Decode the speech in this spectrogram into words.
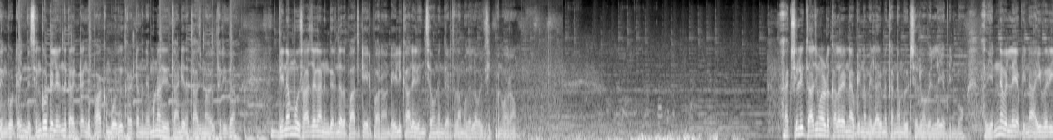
செங்கோட்டை. இந்த செங்கோட்டையிலேருந்து கரெக்டாக இங்கே பார்க்கும்போது கரெக்டாக அந்த யமுனா நதி தாண்டி அந்த தாஜ்மஹால் தெரியுதா? தினமும் ஷாஜகான் இங்கேருந்து அதை பார்த்துட்டே இருப்பாராம். டெய்லி காலையில் எழுந்தவொன்னே இந்த இடத்த தான் முதல்ல அவர் விசிட் பண்ணுவாராம். ஆக்சுவலி தாஜ்மஹாலோட கலர் என்ன அப்படின்னு நம்ம எல்லாருமே கண்ணை மூடிட்டு சொல்லுவோம். வெள்ளை அப்படின்போம் அது என்ன வெள்ளை அப்படின்னா ஐவரி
